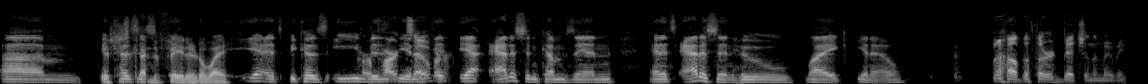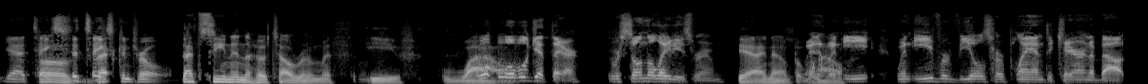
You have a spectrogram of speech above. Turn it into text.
It's Um, because just kind of faded away. yeah, it's because Eve Her is part's you know, over. it- yeah, Addison comes in, and it's Addison who like you know Oh, the third bitch in the movie. yeah it takes Oh, it takes that- control. That scene in the hotel room with Mhm. Eve. Wow. Well, well, we'll get there. We're still in the ladies' room. yeah, I know, but when wow. when, e, when Eve reveals her plan to Karen about,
